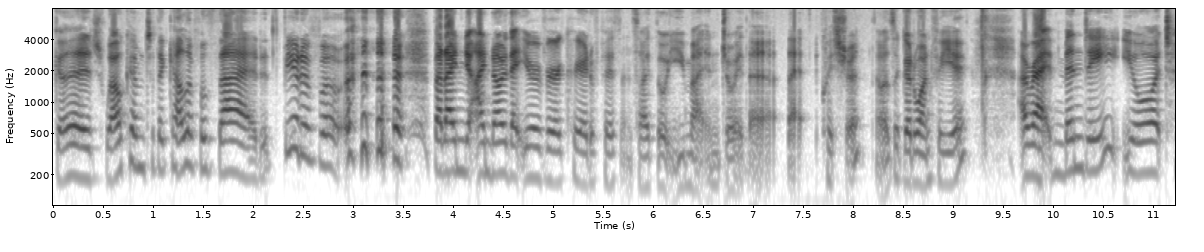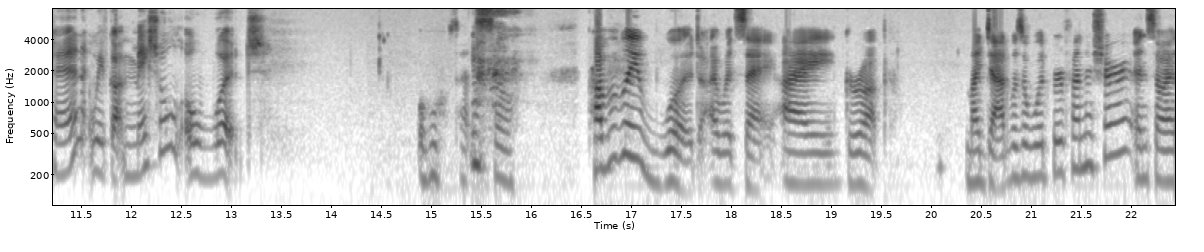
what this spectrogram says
Good. Welcome to the colorful side. It's beautiful. but I, I know that you're a very creative person, so I thought you might enjoy the that question. That was a good one for you. All right, Mindy, your turn. We've got metal or wood. Oh, that's so. Probably wood, I would say. I grew up. My dad was a wood finisher, and so I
